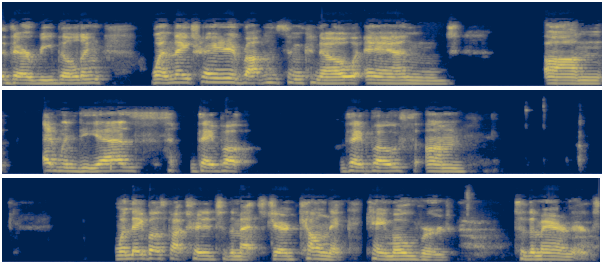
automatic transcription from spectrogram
their rebuilding when they traded Robinson Cano and um, Edwin Diaz. They both they both um, when they both got traded to the Mets, Jarred Kelenic came over to the Mariners.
